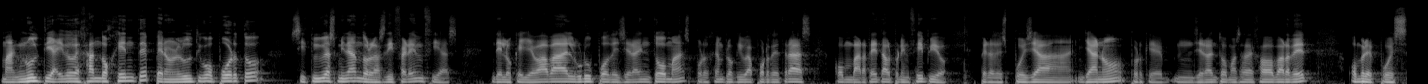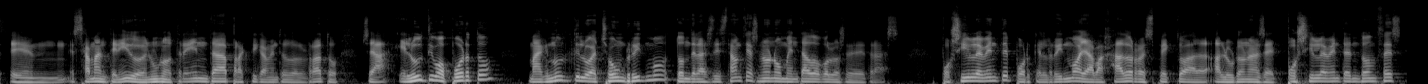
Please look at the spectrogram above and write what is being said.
Magnulti ha ido dejando gente, pero en el último puerto, si tú ibas mirando las diferencias de lo que llevaba el grupo de Geraint Thomas, por ejemplo, que iba por detrás con Bardet al principio, pero después ya, ya no, porque Geraint Thomas ha dejado a Bardet, hombre, pues em, se ha mantenido en 1.30 prácticamente todo el rato. O sea, el último puerto Magnulti lo ha hecho a un ritmo donde las distancias no han aumentado con los de detrás. Posiblemente porque el ritmo haya bajado respecto al, Urona Z. Posiblemente entonces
